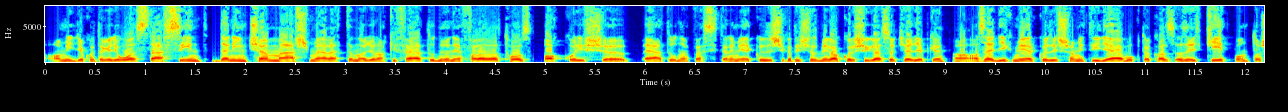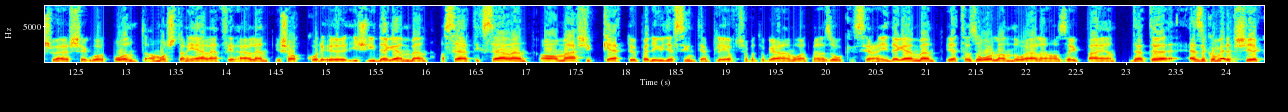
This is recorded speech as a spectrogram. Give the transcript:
ami gyakorlatilag egy all-star szint, de nincsen más mellette nagyon, aki fel tud nőni a feladathoz, akkor is el tudnak veszíteni mérkőzéseket, és ez még akkor is igaz, hogyha egyébként az egyik mérkőzés, amit így elbuktak, az, az egy két pontos vereség volt pont a mostani ellenfél ellen, és akkor is idegenben a Celtics ellen. A másik kettő pedig ugye szintén playoff csapatok ellen volt, mert az OKC ellen idegenben, illetve az Orlando ellen hazai pályán. De hát, ezek a vereségek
